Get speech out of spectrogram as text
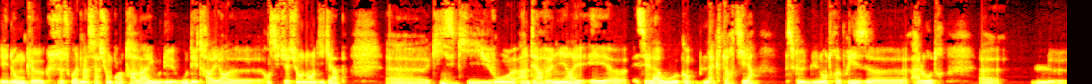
Et donc, euh, que ce soit de l'insertion par le travail ou des, ou des travailleurs euh, en situation de handicap euh, qui, qui vont intervenir. Et, et, et c'est là où l'acteur tiers, parce que d'une entreprise à l'autre, le,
